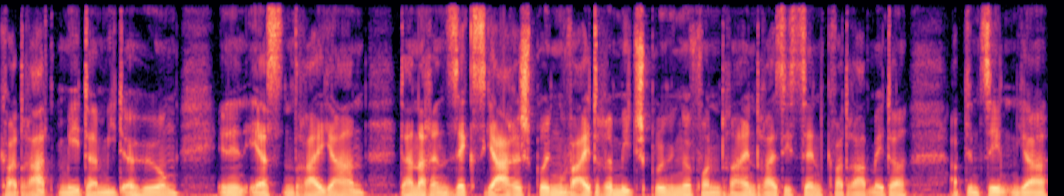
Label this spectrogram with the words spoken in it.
Quadratmeter Mieterhöhung in den ersten drei Jahren, danach in sechs Jahressprüngen weitere Mietsprünge von 33 Cent Quadratmeter, ab dem zehnten Jahr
